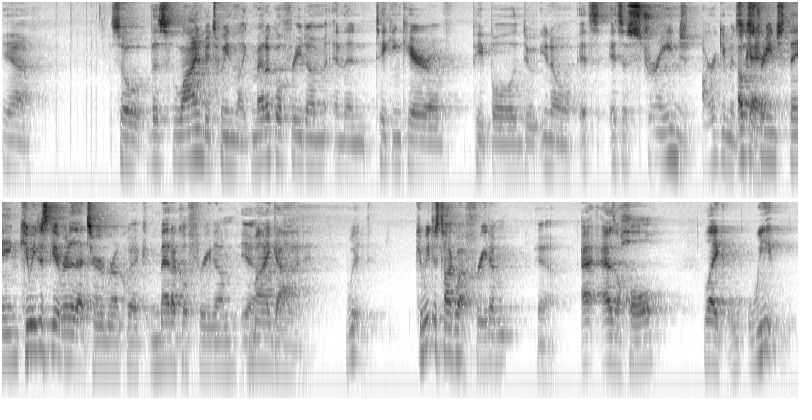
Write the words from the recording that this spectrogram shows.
Yeah. So this line between like medical freedom and then taking care of people and do you know it's it's a strange argument. It's Okay. a strange thing. Can we just get rid of that term real quick? Medical freedom. Yeah. My God. We, can we just talk about freedom Yeah. as a whole? Like we,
